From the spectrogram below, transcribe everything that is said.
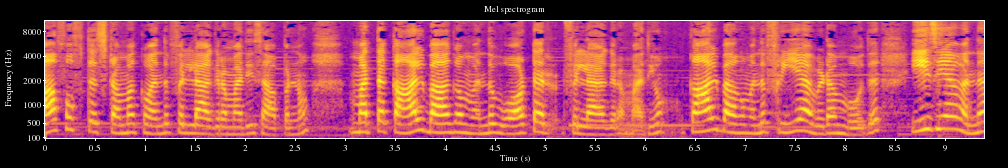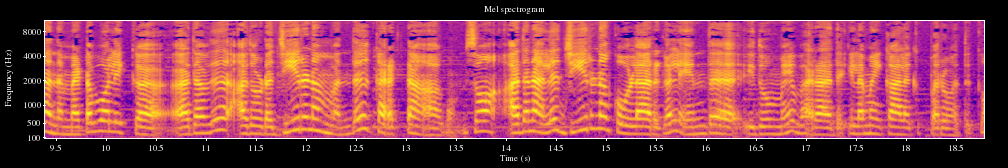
of of the stomach வந்து ஃபில் ஆகுற மாதிரி சாப்பிடணும். மற்ற கால் பாகம் வந்து வாட்டர் ஃபில் ஆகுற மாதிரியும் கால் பாகம் வந்து ஃப்ரீயாக விடும்போது ஈஸியாக வந்து அந்த மெட்டபாலிக் அதாவது அதோட ஜீரணம் வந்து கரெக்டாக ஆகும். ஸோ அதனால ஜீரண கோளாறுகள் எந்த இதுவுமே வராது. இளமை கால பருவத்துக்கு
